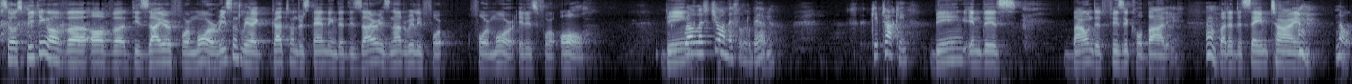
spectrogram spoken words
So speaking of, uh, of uh, desire for more, recently I got to understanding that desire is not really for, for more, it is for all. Being, well, let's chew on this a little bit. Mm -hmm. Keep talking. Being in this bounded physical body, mm. but at the same time... Mm. No,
